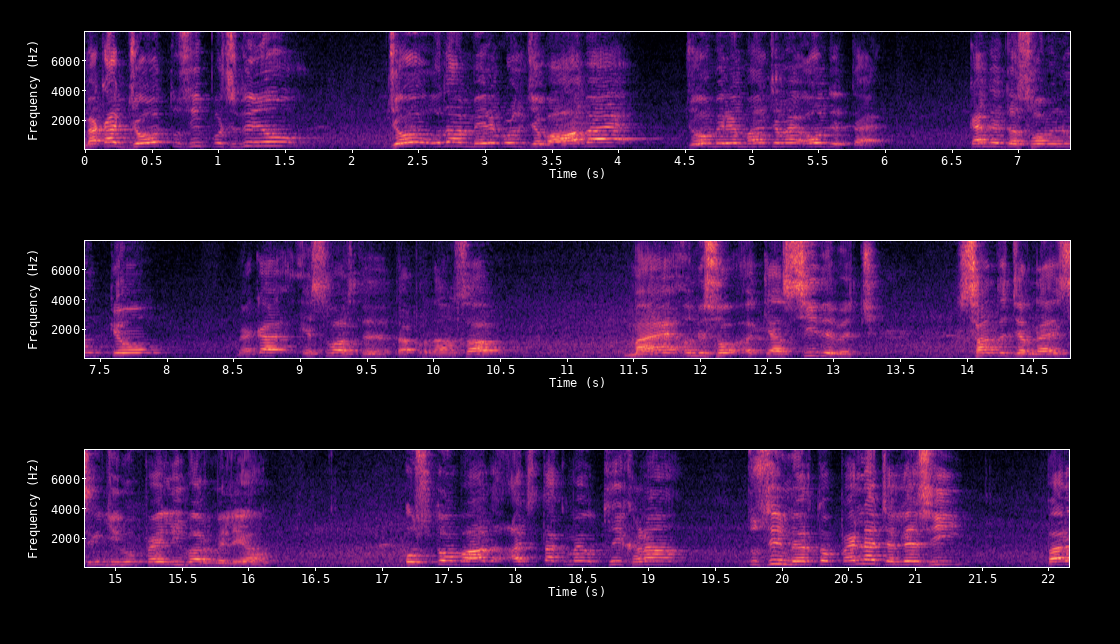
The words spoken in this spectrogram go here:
ਮੈਂ ਕਿਹਾ, ਜੋ ਤੁਸੀਂ ਪੁੱਛਦੇ ਹੋ, ਜੋ ਉਹਦਾ ਮੇਰੇ ਕੋਲ ਜਵਾਬ ਹੈ, ਜੋ ਮੇਰੇ ਮਨ 'ਚ ਮੈਂ ਉਹ ਦਿੱਤਾ ਹੈ। ਕਹਿੰਦੇ, ਦੱਸੋ ਮੈਨੂੰ ਕਿਉਂ? ਮੈਂ ਕਿਹਾ, ਇਸ ਵਾਸਤੇ ਦਿੱਤਾ ਪ੍ਰਧਾਨ ਸਾਹਿਬ। ਮੈਂ 1981 ਦੇ ਵਿੱਚ ਸੰਤ ਜਰਨੈਲ ਸਿੰਘ ਜੀ ਨੂੰ ਪਹਿਲੀ ਵਾਰ ਮਿਲਿਆ। ਉਸ ਤੋਂ ਬਾਅਦ ਅੱਜ ਤੱਕ ਮੈਂ ਉੱਥੇ ਹੀ ਖੜਾ ਤੁਸੀਂ ਮੇਰੇ ਤੋਂ ਪਹਿਲਾਂ ਚੱਲੇ ਸੀ, ਪਰ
